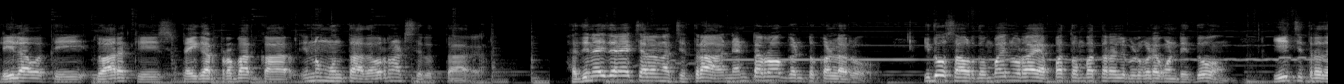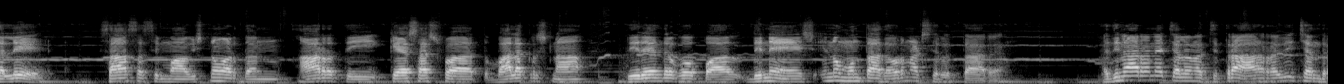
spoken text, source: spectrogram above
ಲೀಲಾವತಿ, ದ್ವಾರಕೀಶ್, ಟೈಗರ್ ಪ್ರಭಾಕರ್ ಇನ್ನು ಮುಂತಾದವರು ನಟಿಸಿರುತ್ತಾರೆ. ಹದಿನೈದನೇ ಚಲನಚಿತ್ರ ನೆಂಟರೋ ಗಂಟು ಕಳ್ಳರು. ಇದು ಸಾವಿರದ ಒಂಬೈನೂರ ಎಪ್ಪತ್ತೊಂಬತ್ತರಲ್ಲಿ ಬಿಡುಗಡೆಗೊಂಡಿದ್ದು. ಈ ಚಿತ್ರದಲ್ಲಿ ಸಾಹಸ ಸಿಂಹ ವಿಷ್ಣುವರ್ಧನ್, ಆರತಿ, ಕೆ ಅಶ್ವಥ್, ಬಾಲಕೃಷ್ಣ, ಧೀರೇಂದ್ರ ಗೋಪಾಲ್, ದಿನೇಶ್ ಇನ್ನು ಮುಂತಾದವರು ನಟಿಸಿರುತ್ತಾರೆ. ಹದಿನಾರನೇ ಚಲನಚಿತ್ರ ರವಿಚಂದ್ರ.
